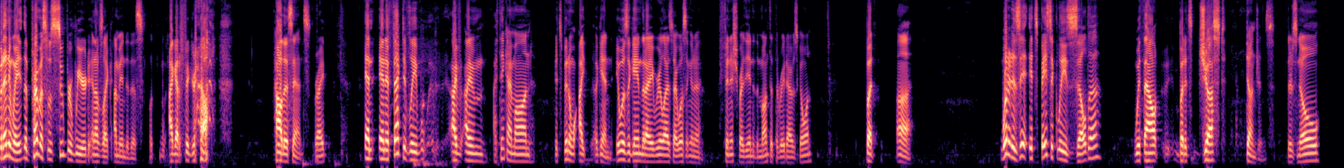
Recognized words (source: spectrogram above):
but anyway, the premise was super weird, and I was like, I'm into this. I got to figure out how this ends, right? And and effectively, I've, I'm I think I'm on. It's been a I, again. It was a game that I realized I wasn't gonna finish by the end of the month at the rate I was going. But uh, what it is, it, it's basically Zelda without, but it's just dungeons. There's no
